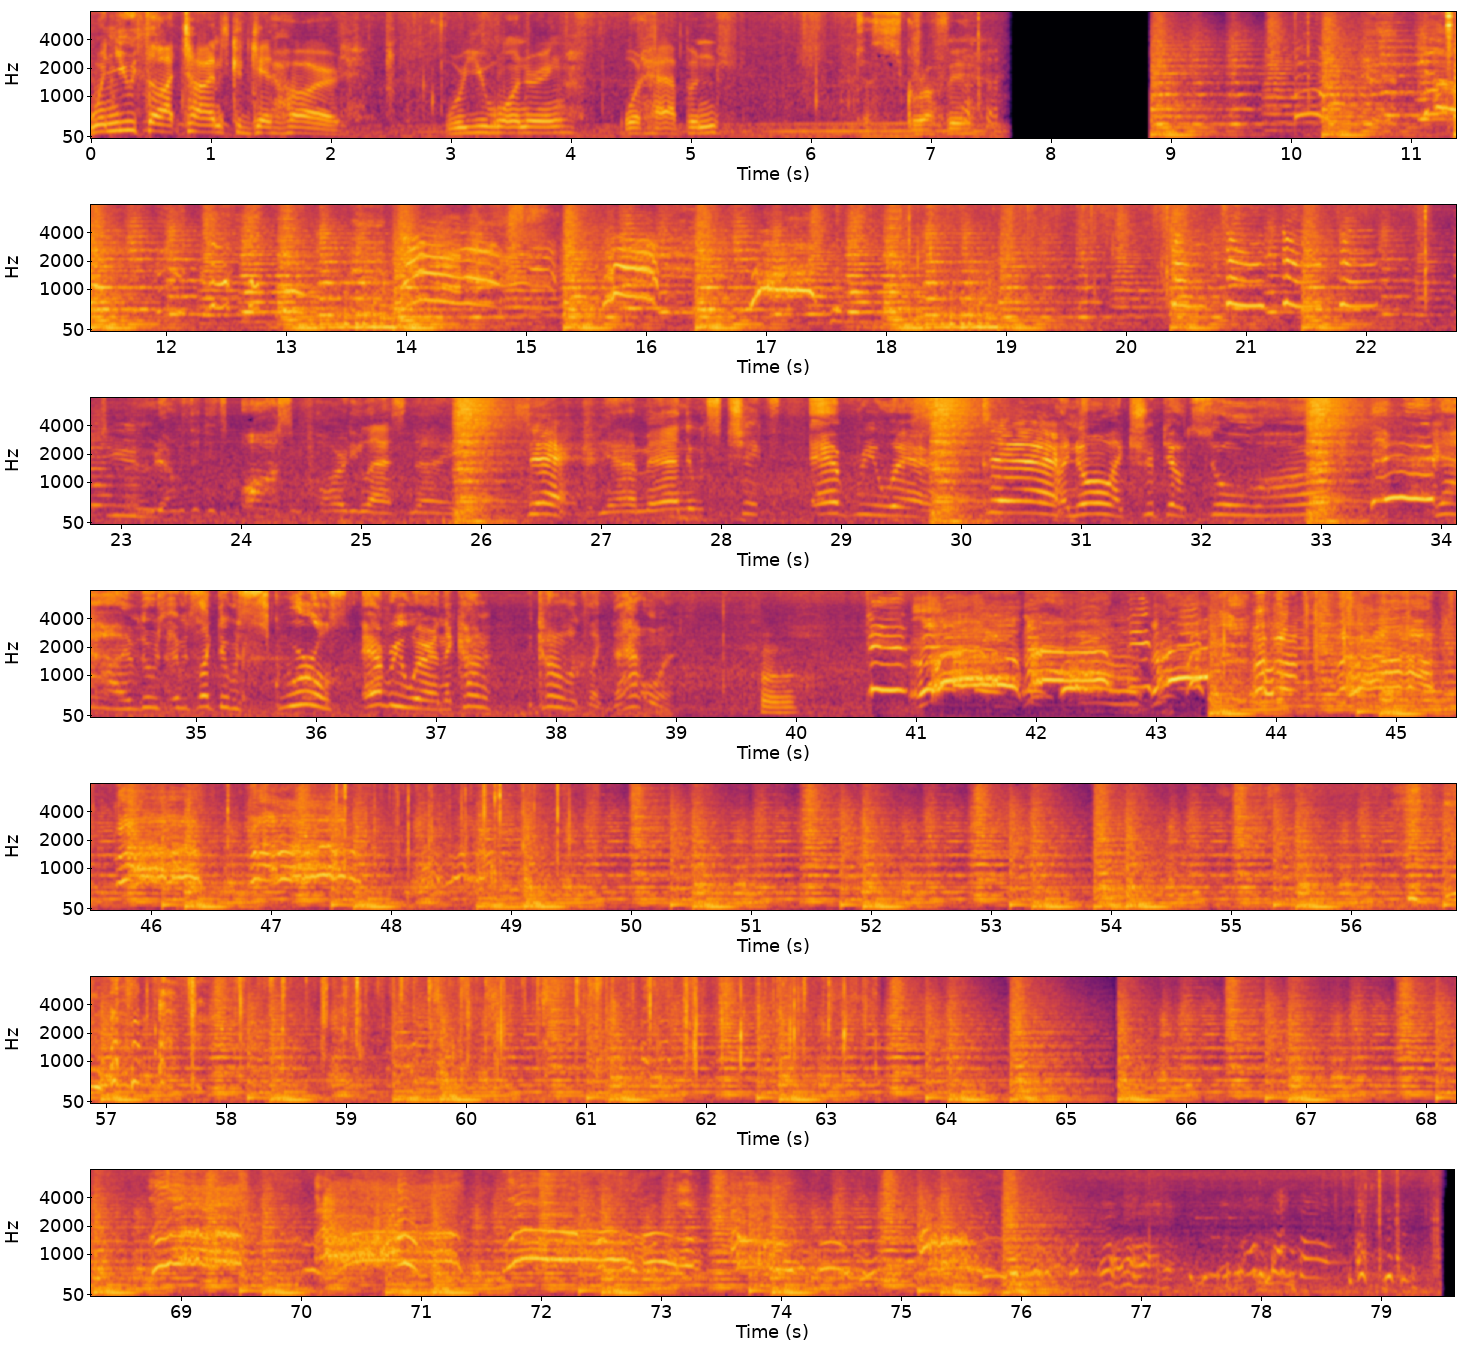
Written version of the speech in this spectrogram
When you thought times could get hard, were you wondering what happened to Scruffy? Dude, I was at this awesome party last night. Sick. Yeah, man, there was chicks everywhere. Sick. I know, I tripped out so hard. Yeah, it, there was, it was like there was squirrels everywhere, and they kind of, they kind of looked like that one. Mm-hmm. マジで?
